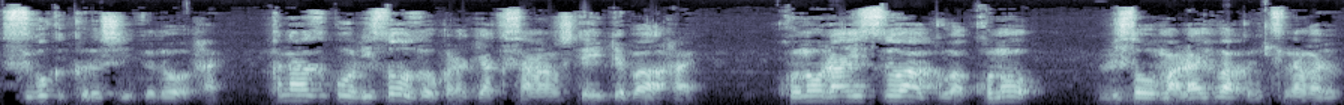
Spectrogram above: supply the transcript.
すごく苦しいけど、はい。必ずこう理想像から逆算していけば、はい。このライスワークはこの理想、まあライフワークにつながる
